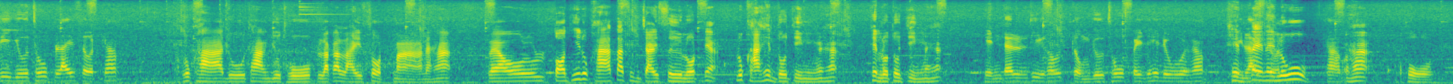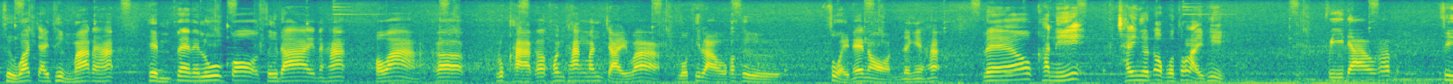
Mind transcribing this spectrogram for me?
ที่ YouTube ไลฟ์สดครับ ลูกค้าดูทาง YouTube แล้วก็ไลฟ์สดมานะฮะ แล้วตอนที่ลูกค้าตัดสินใจซื้อรถเนี่ยลูกค้าเห็นตัวจริงไหมฮะ เห็นรถตัวจริงไหมฮะ เห็นแต่ที่เขาส่ง YouTube ไปให้ดูครับ เห็นแต่ในรูปครับนะฮะโอ้โหถือว่าใจถึงมากนะฮะ เห็นแต่ในรูปก็ซื้อได้นะฮะ เพราะว่าก็ลูกค้าก็ค่อนข้างมั่นใจว่ารถที่เราก็คือ สวยแน่นอนอย่างเงี้ยฮะแล้วคันนี้ใช้เงินออกรถเท่าไหร่พี่ฟรีดาวน์ครับ ฟรี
